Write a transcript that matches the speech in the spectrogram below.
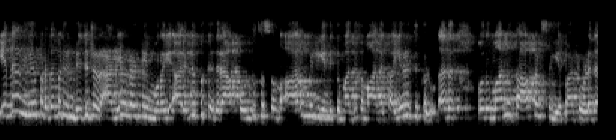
இந்த நிலையில் பிரதமரின் டிஜிட்டல் அடையாள அட்டை முறை அறிவிப்புக்கு எதிராக ஒன்று தசம் ஆறு மில்லியனுக்கும் அதிகமான கையெழுத்துக்களுடன் ஒரு மனு தாக்கல் செய்யப்பட்டுள்ளது.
